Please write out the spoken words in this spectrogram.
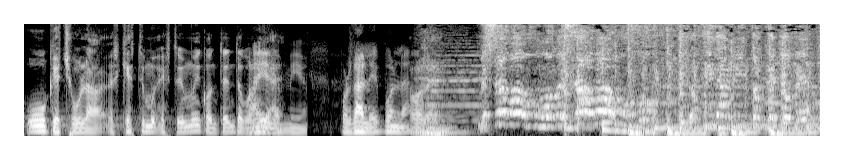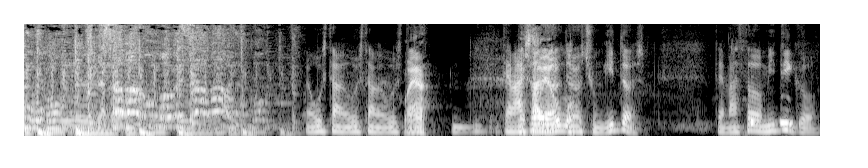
Uh, qué chula. Es que estoy muy, estoy muy contento con Ay, ella. Dios eh. mío. Pues dale, ponla. Me sabe a humo, me humo, los cigarritos Me gusta, me gusta, me gusta. Bueno, Temazo de, los chunguitos. Temazo mítico.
